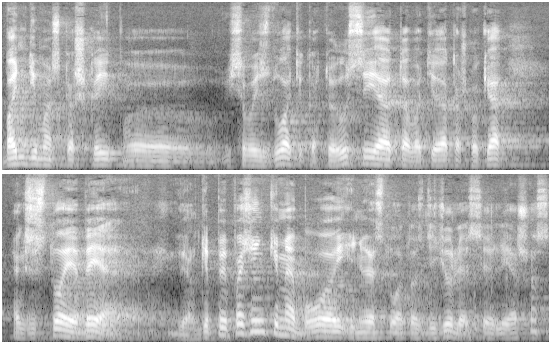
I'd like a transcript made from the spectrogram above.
bandymas kažkaip e, įsivaizduoti, kad Rusija ta vat, yra kažkokia, egzistuoja. Beje, vėlgi pripažinkime, buvo investuotos didžiulės lėšos,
